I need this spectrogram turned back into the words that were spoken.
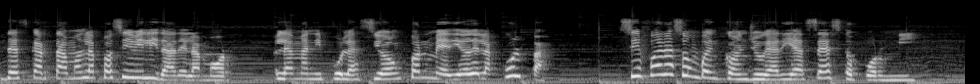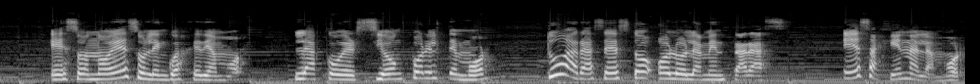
descartamos la posibilidad del amor, la manipulación por medio de la culpa. Si fueras un buen cónyuge harías esto por mí. Eso no es un lenguaje de amor. La coerción por el temor, tú harás esto o lo lamentarás. Es ajena al amor.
